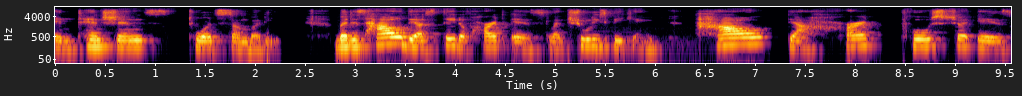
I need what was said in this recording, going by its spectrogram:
intentions towards somebody, but it's how their state of heart is, like truly speaking, how their heart posture is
